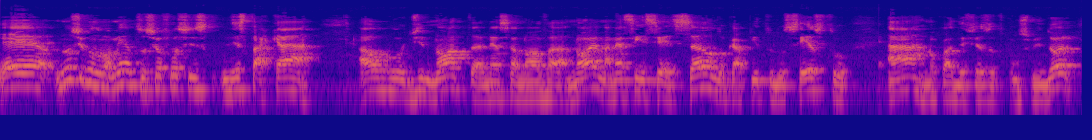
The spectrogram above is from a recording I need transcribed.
É, no segundo momento, se eu fosse destacar algo de nota nessa nova norma, nessa inserção do capítulo 6A no Código de Defesa do Consumidor,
